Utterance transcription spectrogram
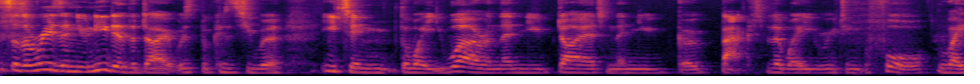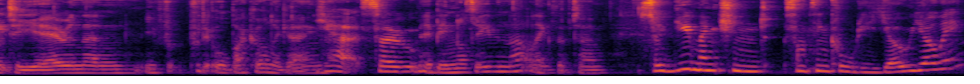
so the reason you needed the diet was because you were eating the way you were, and then you diet, and then you go back to the way you were eating before. Wait a year and then you put it all back on again. Yeah. So Maybe not even that length of time. so you mentioned something called yo-yoing.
